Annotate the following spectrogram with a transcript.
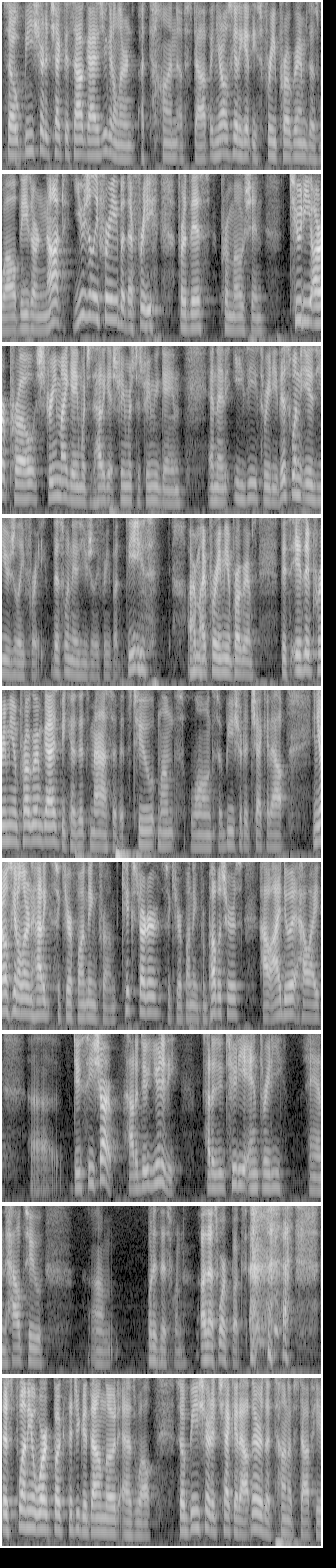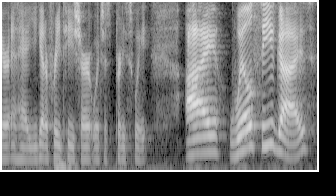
So be sure to check this out, guys. You're going to learn a ton of stuff, and you're also going to get these free programs as well. These are not usually free, but they're free for this promotion. 2D Art Pro, Stream My Game, which is how to get streamers to stream your game, and then Easy 3D. This one is usually free. This one is usually free, but these are my premium programs. This is a premium program, guys, because it's massive. It's two months long, so be sure to check it out. And you're also going to learn how to secure funding from Kickstarter, secure funding from publishers, how I do it, how I uh, do C Sharp, how to do Unity, how to do 2D and 3D, and how to um, what is this one? Oh, that's workbooks. There's plenty of workbooks that you could download as well. So be sure to check it out. There's a ton of stuff here. And hey, you get a free t shirt, which is pretty sweet. I will see you guys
